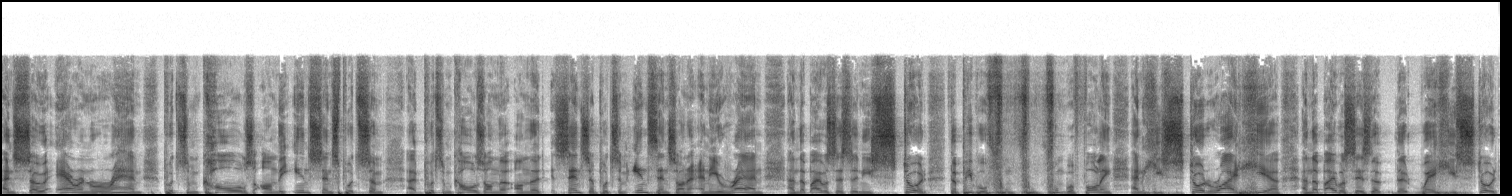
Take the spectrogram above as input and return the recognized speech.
And so Aaron ran, put some coals on the incense, put some uh, put some coals on the on the censer, put some incense on it, and he ran. And the Bible says, and he stood. The people boom, boom, boom, were falling, and he stood right here. And the Bible says that, that where he stood,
